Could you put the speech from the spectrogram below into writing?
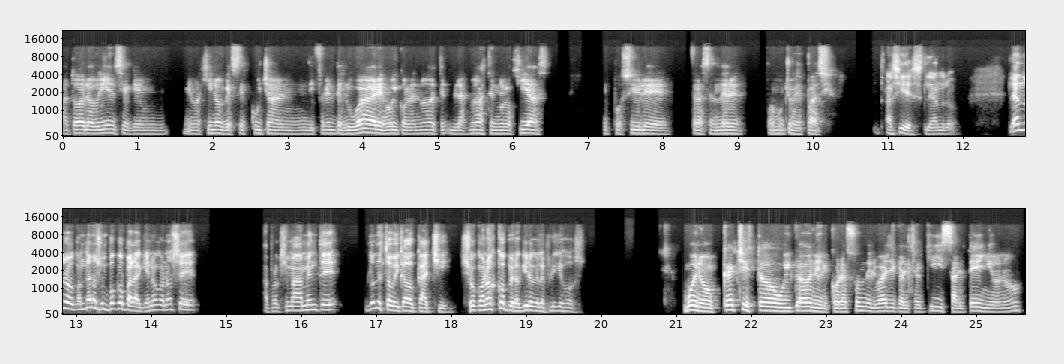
a toda la audiencia que me imagino que se escucha en diferentes lugares. Hoy con las nuevas tecnologías es posible trascender por muchos espacios. Así es, Leandro. Leandro, contanos un poco para que no conoce aproximadamente dónde está ubicado Cachi. Yo conozco, pero quiero que lo expliques vos. Bueno, Cachi está ubicado en el corazón del Valle Calchaquí, salteño, ¿no?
